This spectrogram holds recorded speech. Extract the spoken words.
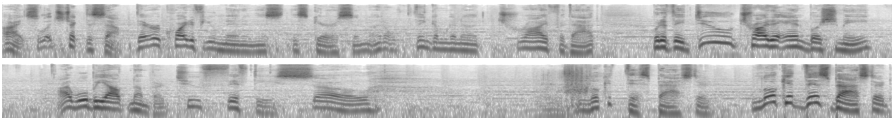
Alright, so let's check this out. There are quite a few men in this, this garrison. I don't think I'm to try for that. But if they do try to ambush me, I will be outnumbered. 250. So... Look at this bastard. Look at this bastard.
